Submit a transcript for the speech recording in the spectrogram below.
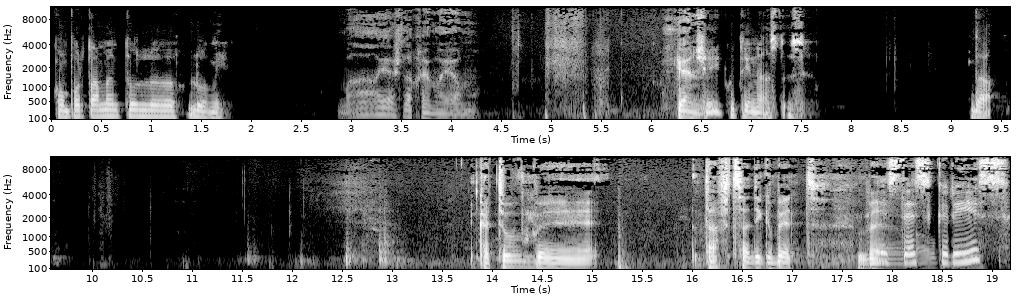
comportamentul uh, lumii. ce cu tine astăzi? Da. Este scris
